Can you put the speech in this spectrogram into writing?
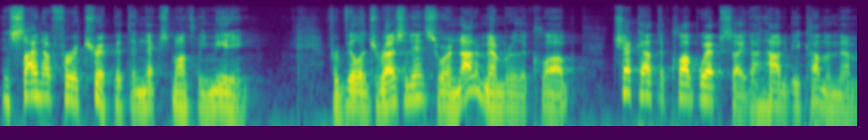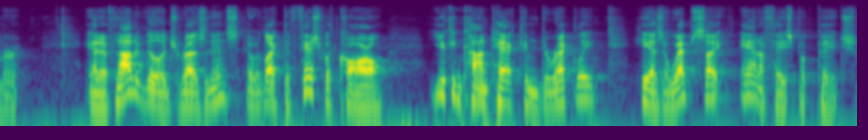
then sign up for a trip at the next monthly meeting. For village residents who are not a member of the club, check out the club website on how to become a member. And if not a village resident and would like to fish with Carl, you can contact him directly. He has a website and a Facebook page.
